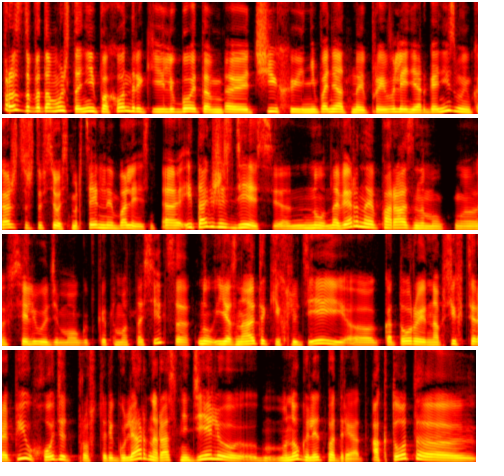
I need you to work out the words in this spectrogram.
Просто потому, что они ипохондрики, и любой там э, чих и непонятное проявление организма, им кажется, что все, смертельная болезнь. Э, и также здесь, э, ну, наверное, по-разному э, все люди могут к этому относиться. Ну, я знаю таких людей, э, которые на психотерапию ходят просто регулярно, раз в неделю, много лет подряд. А кто-то,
